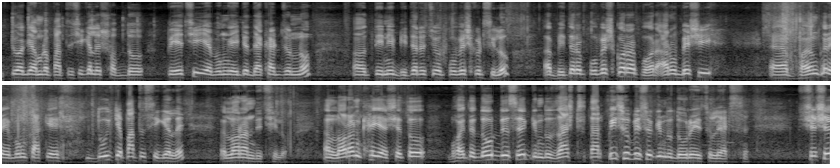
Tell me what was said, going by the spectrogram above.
একটু আগে আমরা পাতিশিকালের শব্দ পেয়েছি এবং এইটা দেখার জন্য তিনি ভিতরে প্রবেশ করছিল। আর ভিতরে প্রবেশ করার পর আরও বেশি ভয়ঙ্কর এবং তাকে দুইটা পাতিসি গেলে লড়ান দিচ্ছিল। লড়ান খাইয়া সে তো ভয়তে দৌড় দিছে, কিন্তু জাস্ট তার পিছু পিছু কিন্তু দৌড়ে চলে আসছে। শেষে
